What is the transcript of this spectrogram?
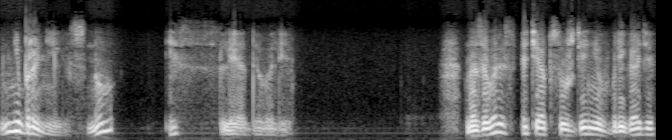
Не бронились, но исследовали. Назывались эти обсуждения в бригаде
